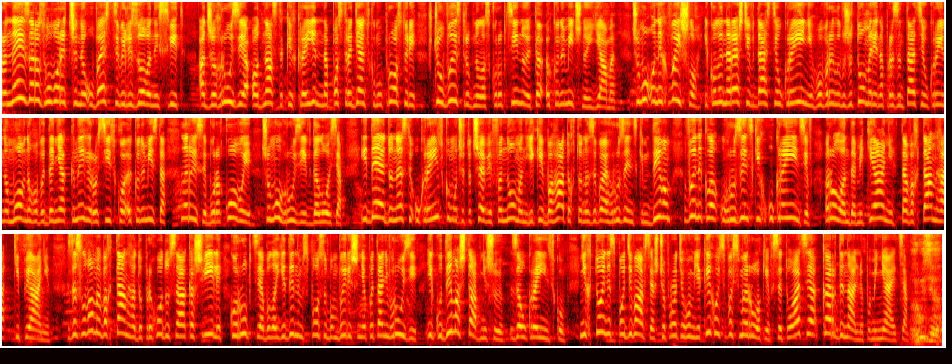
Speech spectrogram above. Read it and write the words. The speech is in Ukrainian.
Про неї зараз говорить чи не увесь цивілізований світ. Адже Грузія одна з таких країн на пострадянському просторі, що вистрибнула з корупційної та економічної ями. Чому у них вийшло? І коли нарешті вдасться Україні, говорили в Житомирі на презентації україномовного видання книги російського економіста Лариси Буракової. Чому Грузії вдалося? Ідея донести українському читачеві феномен, який багато хто називає грузинським дивом, виникла у грузинських українців Роланда Мікіані та Вахтанга Кіпіані. За словами Вахтанга, до приходу Саакашвілі корупція була єдиним способом вирішення питань в Грузії і куди масштабнішою за українську. Ніхто й не сподівався, що протягом якихось восьми років ситуація кардинально поміняється. Грузія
